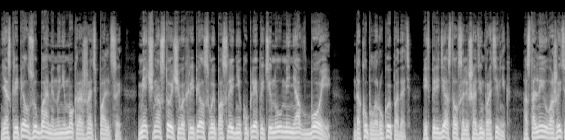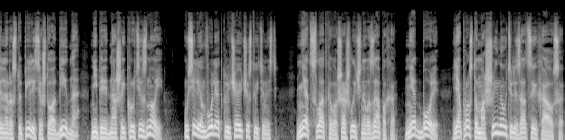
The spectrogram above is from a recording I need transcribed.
Я скрипел зубами, но не мог разжать пальцы. Меч настойчиво хрипел свой последний куплет и тянул меня в бой. До купола рукой подать, и впереди остался лишь один противник — Остальные уважительно расступились, и что обидно, не перед нашей крутизной. Усилием воли отключаю чувствительность. Нет сладкого шашлычного запаха, нет боли. Я просто машина утилизации хаоса.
